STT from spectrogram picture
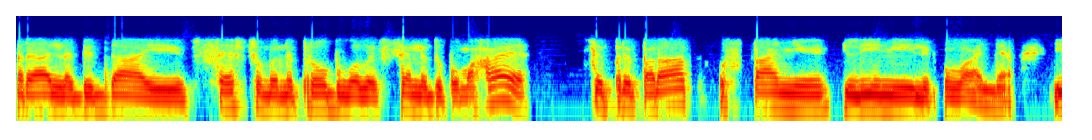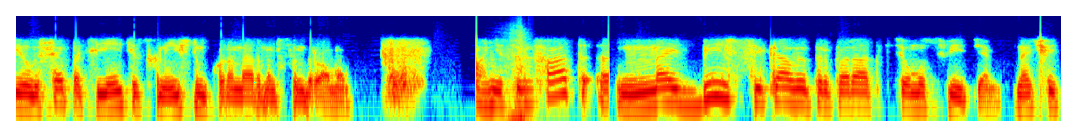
реальна біда, і все, що ми не пробували, все не допомагає. Це препарат останньої лінії лікування і лише пацієнтів з хронічним коронарним синдромом. Магнісульфат е, найбільш цікавий препарат в цьому світі. Значить,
